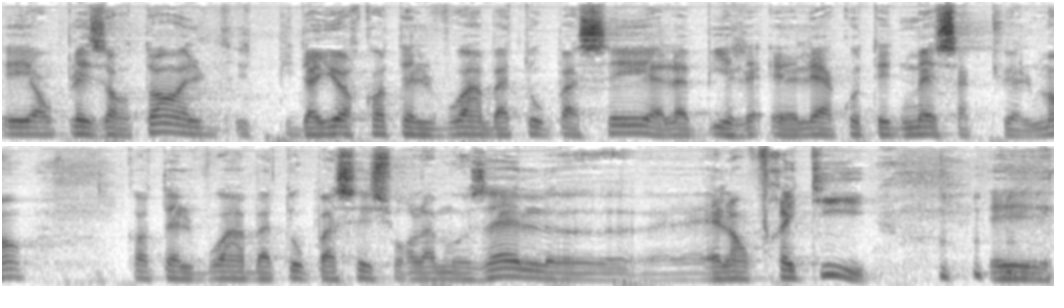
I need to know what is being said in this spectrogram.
Et en plaisantant, puis d'ailleurs quand elle voit un bateau passer, elle, elle, est à côté de Metz actuellement, quand elle voit un bateau passer sur la Moselle, elle en frétille. Et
